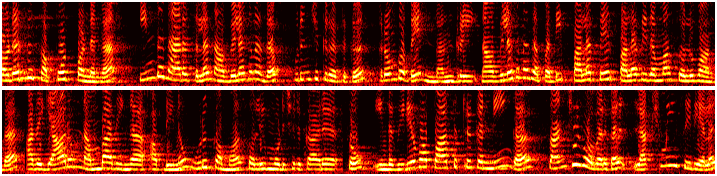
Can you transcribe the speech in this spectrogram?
தொடர்ந்து சப்போர்ட் பண்ணுங்க. இந்த நேரத்துல நான் விலகினதை புரிஞ்சுக்கிறதுக்கு ரொம்பவே நன்றி. நான் விலகினதை பத்தி பல பேர் பல விதமா சொல்லுவாங்க. அதை யாரும் நம்பாதீங்க அப்படின்னு உருக்கமா சொல்லி முடிச்சிருக்காரு. சோ இந்த வீடியோவா பார்த்துட்டு இருக்க நீங்க சஞ்சீவ் அவர்கள் லக்ஷ்மி சீரியலை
